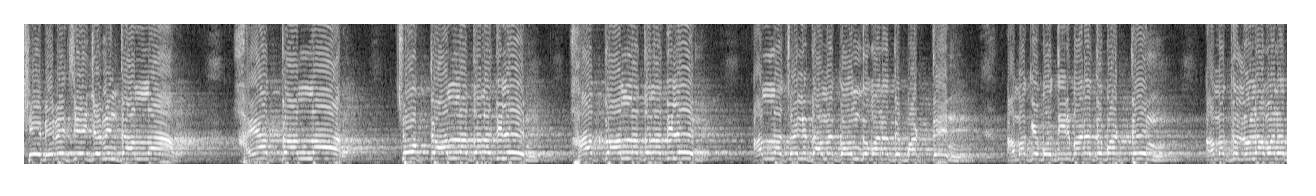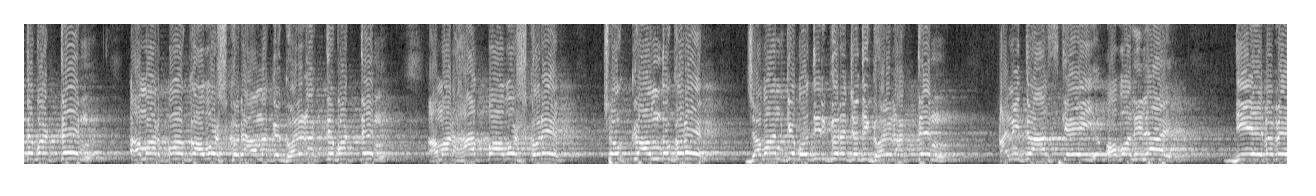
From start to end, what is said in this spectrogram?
সে ভেবেছে এই জমিন তো আল্লাহর, হায়াত তো আল্লাহর, চোখ তো আল্লাহ তালা দিলেন, হাত তো আল্লাহ তালা আল্লাহ চাইলে তো আমাকে অন্ধ বানাতে পারতেন, আমাকে বদির বানাতে পারতেন, আমাকে লুলা বানাতে পারতেন, আমার পাকে অবশ করে আমাকে ঘরে রাখতে পারতেন, আমার হাত পা অবশ করে চোখকে অন্ধ করে জবানকে বদির করে যদি ঘরে রাখতেন, আমি তো আজকে এই অবলীলায় দিয়ে এভাবে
